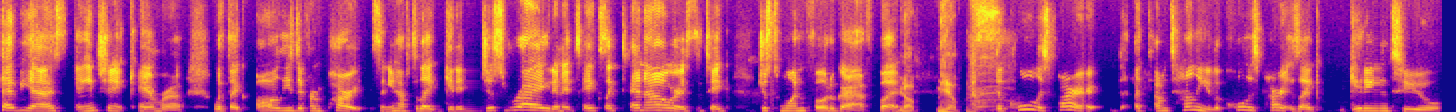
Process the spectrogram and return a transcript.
heavy ass ancient camera with like all these different parts and you have to like get it just right and it takes like 10 hours to take just one photograph but Yep. Yep. the coolest part i'm telling you the coolest part is like getting to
